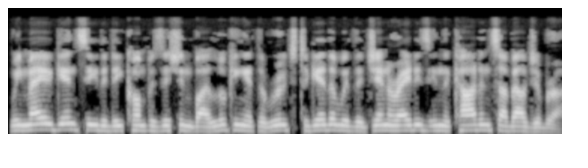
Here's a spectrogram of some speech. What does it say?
We may again see the decomposition by looking at the roots together with the generators in the Cartan subalgebra.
